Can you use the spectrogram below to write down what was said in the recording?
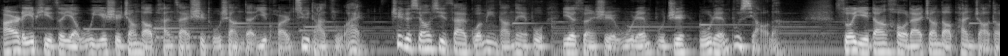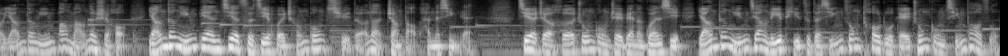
而李痞子也无疑是张道藩在仕途上的一块巨大阻碍。这个消息在国民党内部也算是无人不知、无人不晓了。所以，当后来张道藩找到杨登云帮忙的时候，杨登云便借此机会成功取得了张道藩的信任。借着和中共这边的关系，杨登云将李痞子的行踪透露给中共情报组。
